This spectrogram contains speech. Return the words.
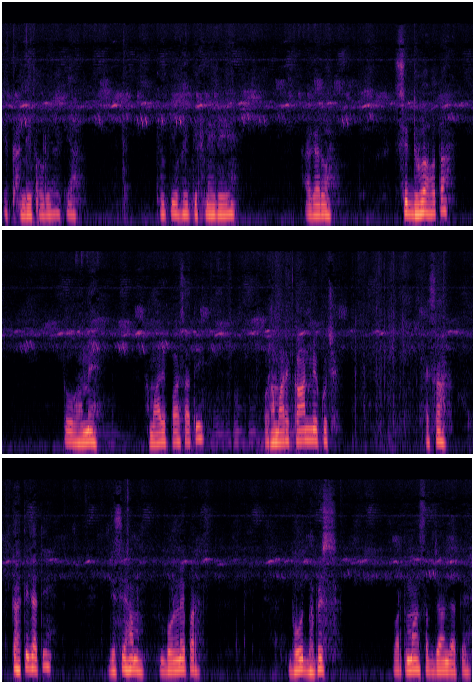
ये खंडित हो गया क्या? क्योंकि अभी दिख नहीं रही है। अगर वो सिद्ध हुआ होता तो हमें हमारे पास आती और हमारे कान में कुछ ऐसा कह के जाती, जिसे हम बोलने पर भूत भविष्य वर्तमान सब जान जाते हैं।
